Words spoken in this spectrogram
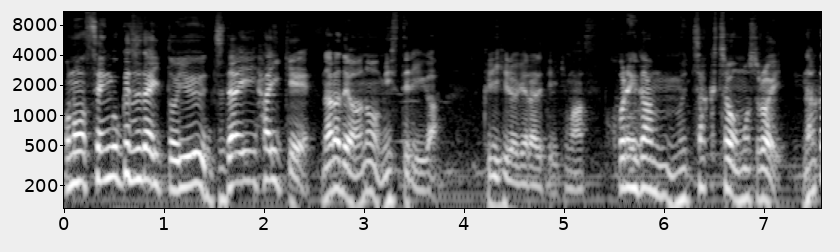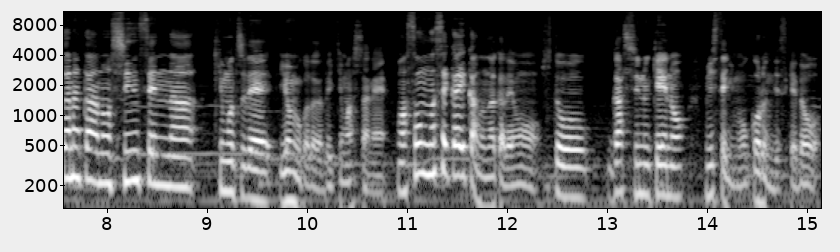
この戦国時代という時代背景ならではのミステリーが繰り広げられていきます。これがむちゃくちゃ面白い。なかなかあの新鮮な気持ちで読むことができましたね。まあそんな世界観の中でも人が死ぬ系のミステリーも起こるんですけど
